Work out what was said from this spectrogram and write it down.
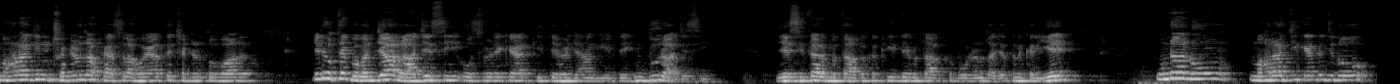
ਮਹਾਰਾਜ ਜੀ ਨੂੰ ਛੱਡਣ ਦਾ ਫੈਸਲਾ ਹੋਇਆ ਤੇ ਛੱਡਣ ਤੋਂ ਬਾਅਦ ਜਿਹੜੇ ਉੱਥੇ 52 ਰਾਜੇ ਸੀ, ਉਸ ਵੇਲੇ ਕੈਦ ਕੀਤੇ ਹੋਏ ਜਹਾਂਗੀਰ ਦੇ ਹਿੰਦੂ ਰਾਜੇ ਸੀ। ਜੇ ਅਸੀਂ ਧਰਮ ਮੁਤਾਬਕ ਅਕੀਦੇ ਮੁਤਾਬਕ ਬੋਲਣ ਦਾ ਯਤਨ ਕਰੀਏ, ਉਹਨਾਂ ਨੂੰ ਮਹਾਰਾਜ ਜੀ ਕਹਿੰਦੇ ਜਦੋਂ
